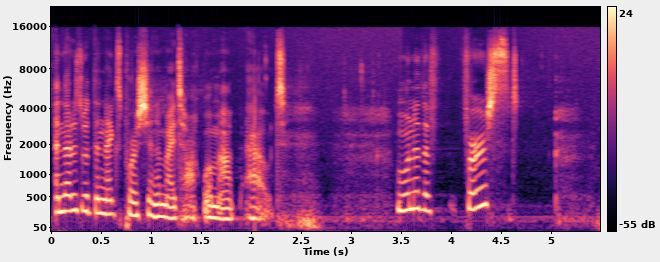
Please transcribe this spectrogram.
And that is what the next portion of my talk will map out. One of the first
